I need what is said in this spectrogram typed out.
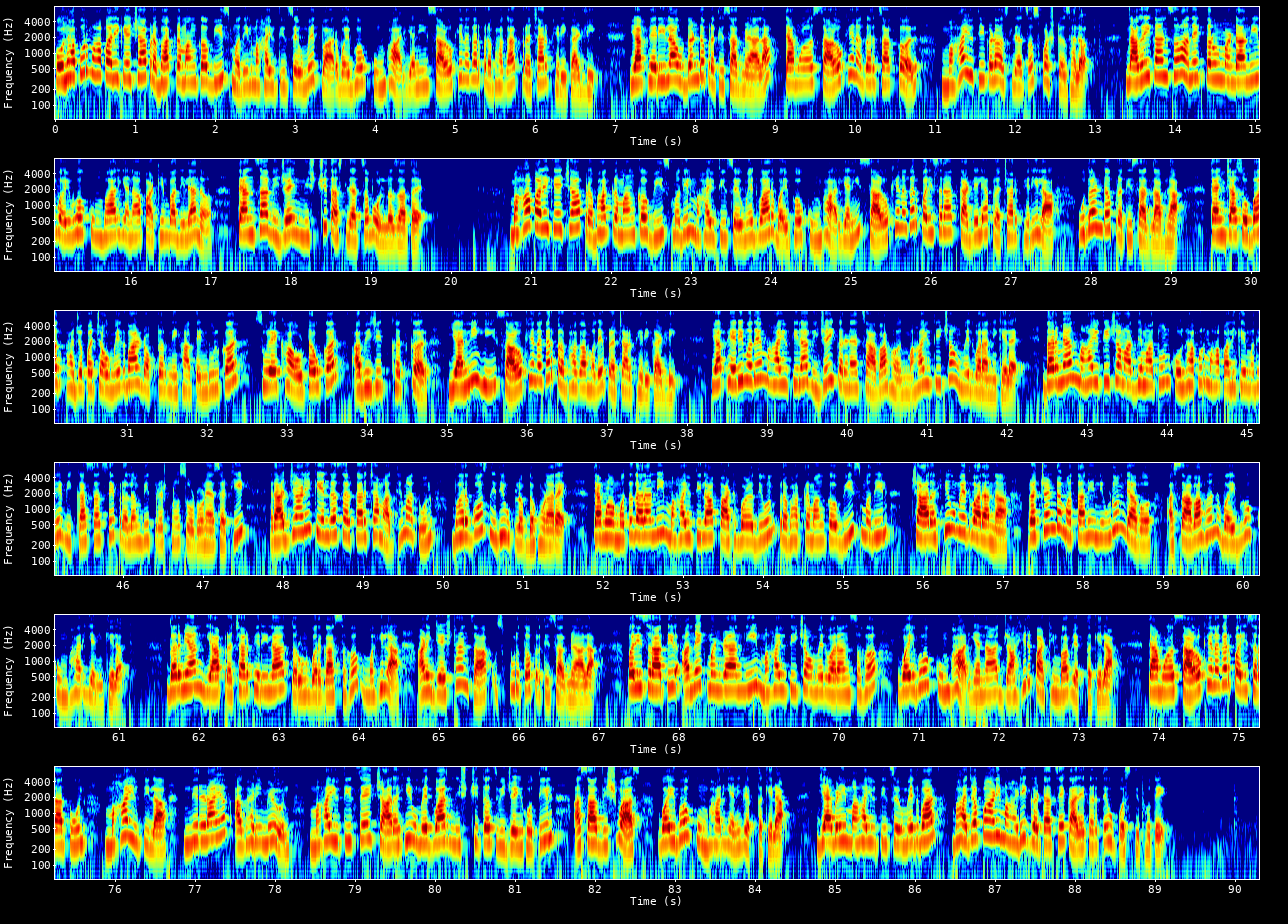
कोल्हापूर महापालिकेच्या प्रभाग क्रमांक वीस मधील महायुतीचे उमेदवार वैभव कुंभार यांनी साळोखेनगर प्रभागात प्रचार फेरी काढली. या फेरीला उदंड प्रतिसाद मिळाला. त्यामुळं साळोखेनगरचा कल महायुतीकडे असल्याचं स्पष्ट झालं. नागरिकांसह अनेक तरुण मंडळांनी वैभव कुंभार यांना पाठिंबा दिल्यानं त्यांचा विजय निश्चित असल्याचं बोललं जात आहे महापालिकेच्या प्रभाग क्रमांक वीस मधील महायुतीचे उमेदवार वैभव कुंभार यांनी साळोखेनगर परिसरात काढलेल्या प्रचार फेरीला उदंड प्रतिसाद लाभला. त्यांच्यासोबत भाजपच्या उमेदवार डॉक्टर नेहा तेंडुलकर सुरेखा ओटवकर अभिजित खतकर यांनीही साळोखेनगर प्रभागामध्ये प्रचार फेरी काढली. या फेरीमध्ये महायुतीला विजयी करण्याचं आवाहन महायुतीच्या उमेदवारांनी केलंय. दरम्यान महायुतीच्या माध्यमातून कोल्हापूर महापालिकेमध्ये विकासाचे प्रलंबित प्रश्न सोडवण्यासाठी राज्य आणि केंद्र सरकारच्या माध्यमातून भरघोस निधी उपलब्ध होणार आहे. त्यामुळे मतदारांनी महायुतीला पाठबळ देऊन प्रभाग क्रमांक वीस मधील चारही उमेदवारांना प्रचंड मतांनी निवडून द्यावं असं आवाहन वैभव कुंभार यांनी केलं. दरम्यान या प्रचार फेरीला तरुण वर्गासह महिला आणि ज्येष्ठांचा उत्स्फूर्त प्रतिसाद मिळाला. परिसरातील अनेक मंडळांनी महायुतीच्या उमेदवारांसह वैभव कुंभार यांना जाहीर पाठिंबा व्यक्त केला. त्यामुळं साळोखेनगर परिसरातून महायुतीला निर्णायक आघाडी मिळून महायुतीचे चारही उमेदवार निश्चितच विजयी होतील असा विश्वास वैभव कुंभार यांनी व्यक्त केला. यावेळी महायुतीचे उमेदवार भाजप आणि महाडी गटाचे कार्यकर्ते उपस्थित होते.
